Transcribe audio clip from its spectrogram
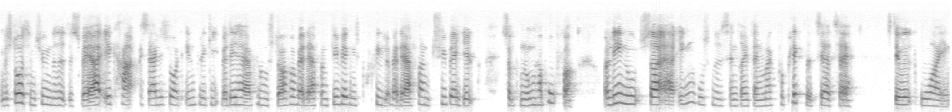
med stor sandsynlighed desværre ikke har særlig stort indblik i, hvad det her er for nogle stoffer, hvad det er for en bivirkningsprofil, og hvad det er for en type af hjælp, som nogen har brug for. Og lige nu så er ingen rusmiddelcentre i Danmark forpligtet til at tage steroidbrugere ind.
